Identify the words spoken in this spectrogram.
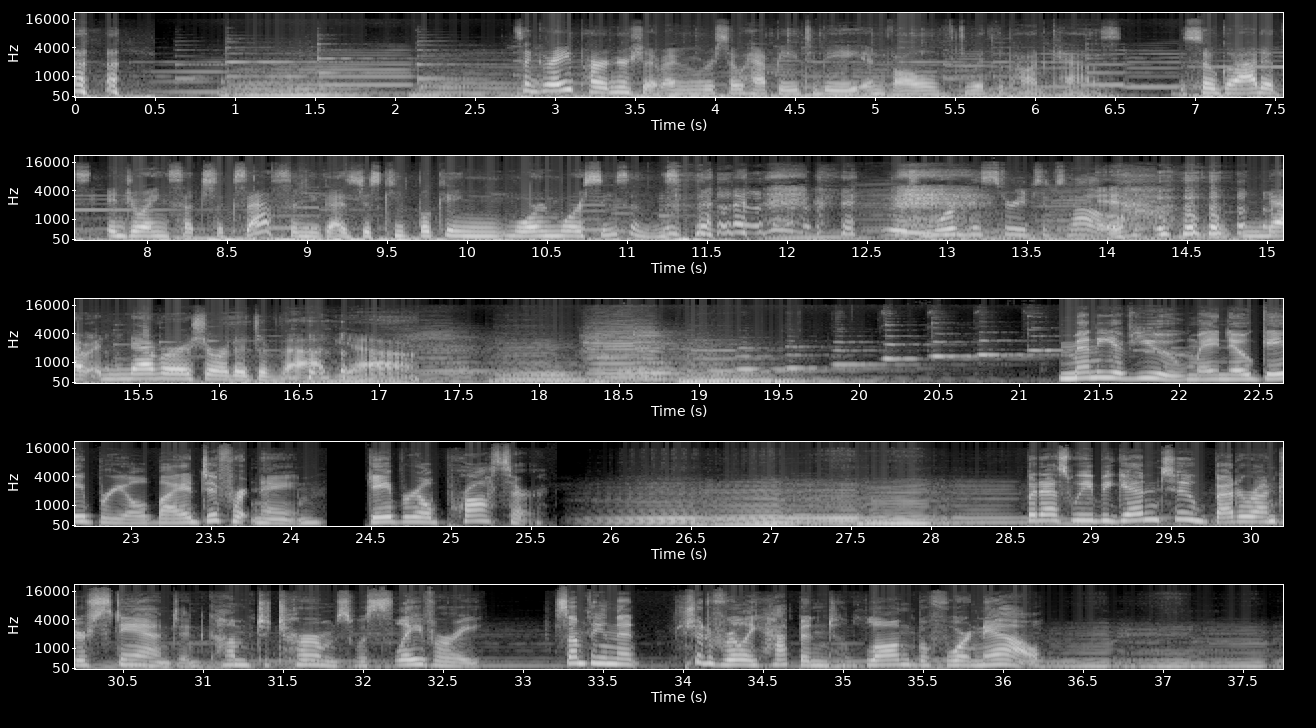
it's a great partnership. I mean, we're so happy to be involved with the podcast. So glad it's enjoying such success, and you guys just keep booking more and more seasons. There's more history to tell. never, never a shortage of that. Yeah. Many of you may know Gabriel by a different name, Gabriel Prosser. But as we begin to better understand and come to terms with slavery, something that should have really happened long before now,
